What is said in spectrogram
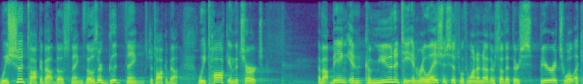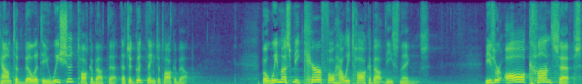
We should talk about those things. Those are good things to talk about. We talk in the church about being in community, in relationships with one another, so that there's spiritual accountability. We should talk about that. That's a good thing to talk about. But we must be careful how we talk about these things. These are all concepts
